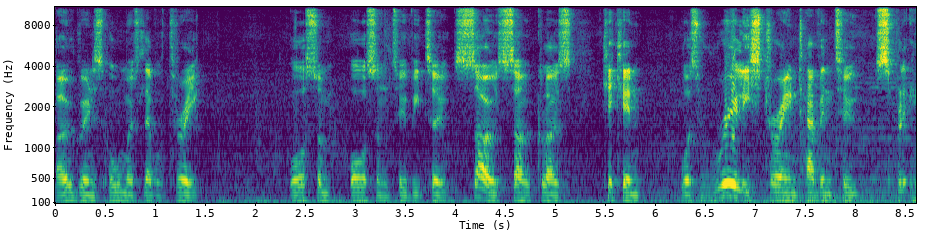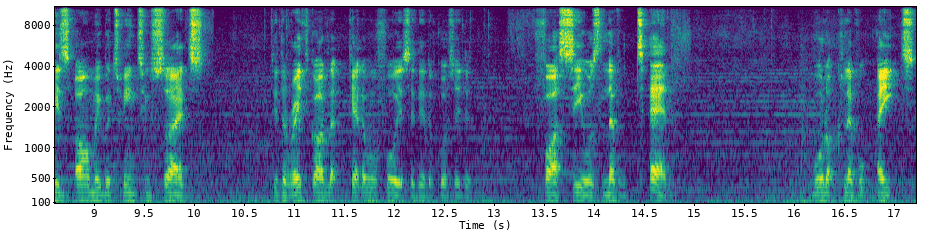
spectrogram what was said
Ogryn's almost level 3. Awesome, awesome 2v2. So, so close. Kickin was really strained having to split his army between two sides. Did the Wraith Guard get level 4? Yes, they did. Of course they did. Farseer was level 10. Warlock level 8.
